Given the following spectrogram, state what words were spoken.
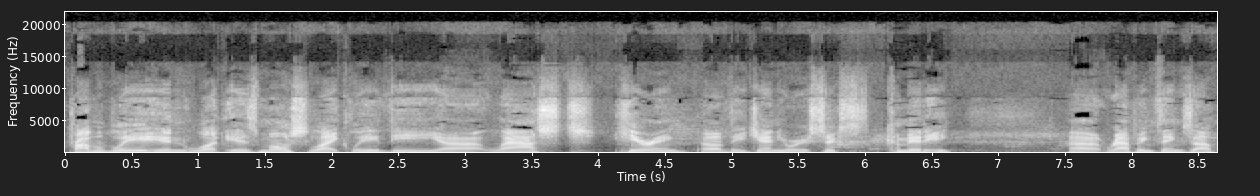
Probably in what is most likely the uh, last hearing of the January 6th committee, uh, wrapping things up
